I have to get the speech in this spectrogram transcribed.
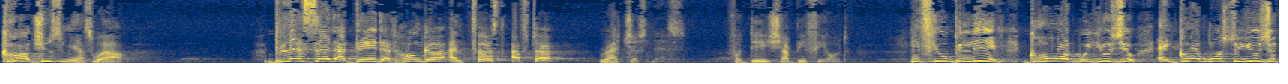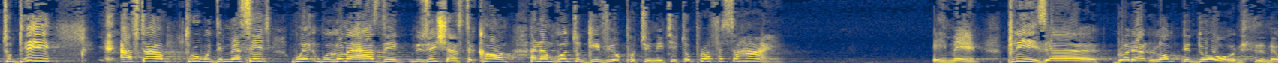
God, use me as well. Blessed are they that hunger and thirst after righteousness, for they shall be filled. If you believe, God will use you, and God wants to use you today. Eh, after I'm through with the message, we're, we're going to ask the musicians to come, and I'm going to give you opportunity to prophesy. Amen. Please, uh, brother, lock the door. no,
